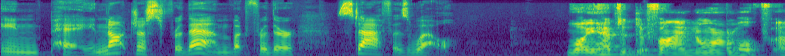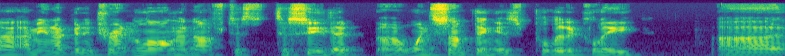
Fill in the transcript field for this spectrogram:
in pay, not just for them, but for their staff as well. Well, you have to define normal. Uh, I mean, I've been in Trenton long enough to to see that uh, when something is politically uh,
